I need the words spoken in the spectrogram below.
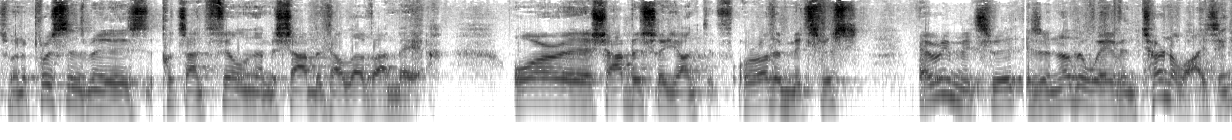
So when a person is, puts on film a Meshabbat Halav Ameach, or Shabbos or Yontif, or other mitzvahs, every mitzvah is another way of internalizing,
